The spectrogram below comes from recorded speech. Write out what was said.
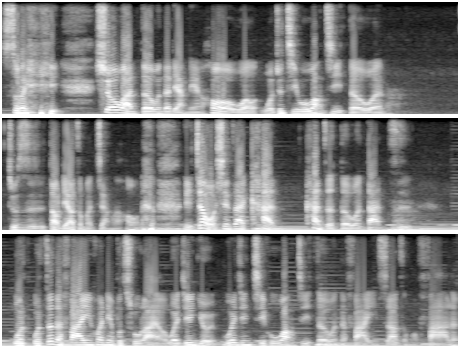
所以修完德文的两年后，我我就几乎忘记德文就是到底要怎么讲了哈。你叫我现在看看着德文单字。我我真的发音会念不出来哦，我已经有我已经几乎忘记德文的发音是要怎么发了，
